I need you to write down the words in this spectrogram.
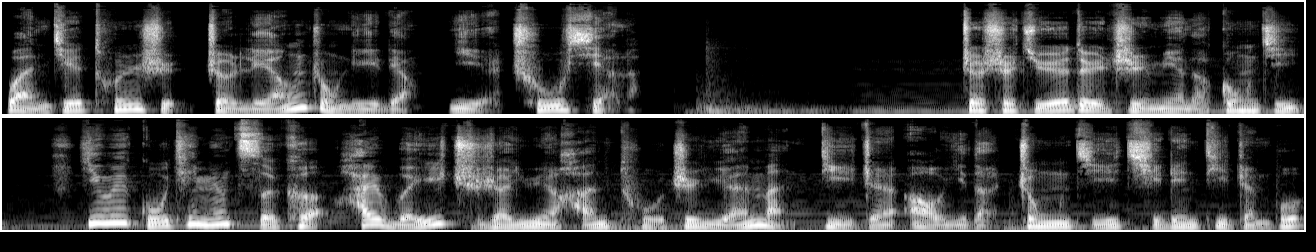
万阶吞噬这两种力量也出现了。这是绝对致命的攻击，因为古天明此刻还维持着蕴含土之圆满地震奥义的终极麒麟地震波。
